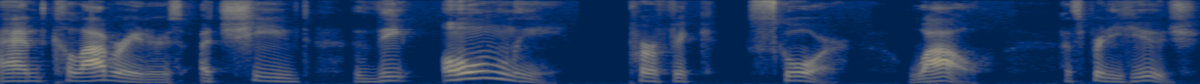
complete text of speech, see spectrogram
and collaborators achieved the only perfect score. Wow, that's pretty huge.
